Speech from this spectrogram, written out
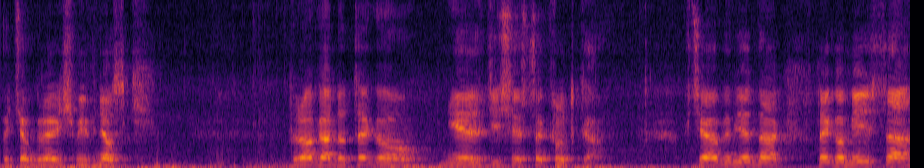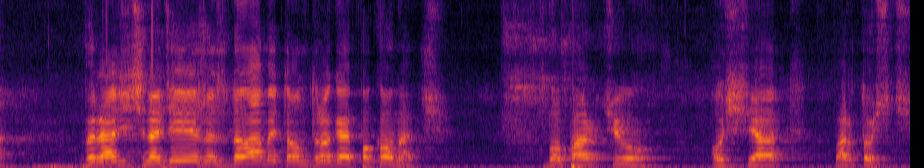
wyciągnęliśmy wnioski. Droga do tego nie jest dziś jeszcze krótka. Chciałbym jednak z tego miejsca wyrazić nadzieję, że zdołamy tą drogę pokonać w oparciu o świat wartości,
